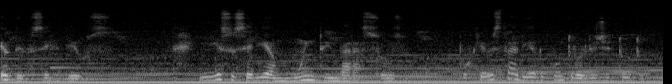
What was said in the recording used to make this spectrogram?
eu devo ser Deus. E isso seria muito embaraçoso, porque eu estaria no controle de tudo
